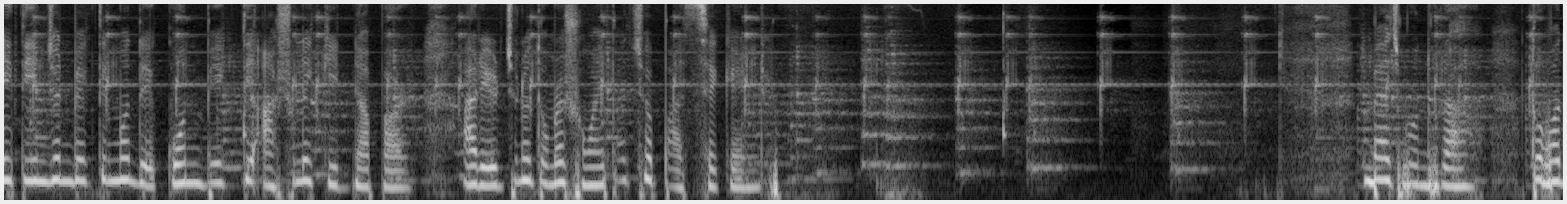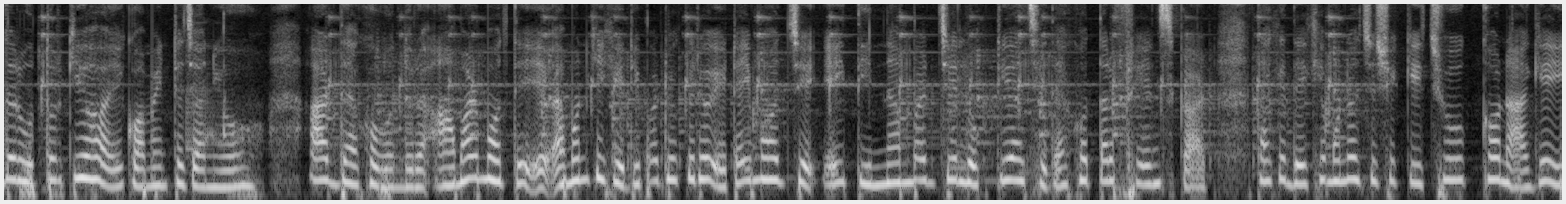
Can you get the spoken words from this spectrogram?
এই তিনজন ব্যক্তির মধ্যে কোন ব্যক্তি আসলে কিডন্যাপার আর এর জন্য তোমরা সময় পাচ্ছ পাঁচ সেকেন্ড। ব্যাস বন্ধুরা তোমাদের উত্তর কী হয়? কমেন্টে জানিও। আর দেখো বন্ধুরা, আমার মতে এমনকি কেটি পাঠকেরও এটাই মত যে, এই তিন নাম্বার যে লোকটি আছে, দেখো তার ফ্রেন্ডস কার্ড তাকে দেখে মনে হচ্ছে সে কিছুক্ষণ আগেই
